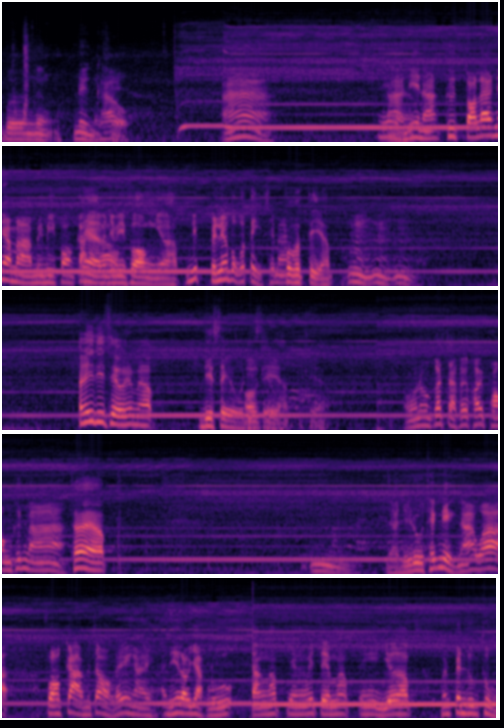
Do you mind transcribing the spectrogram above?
เบอร์หนึ่งหนึ่งเข้าโอคอ่าอ่านี่นะคือตอนแรกเนี่ยมาไม่มีฟองกัดเนี่ยมันเข้าจะมีฟองอย่างเงี้ยครับนี่เป็นเรื่องปกติใช่ไหมปกติครับ อืมอืมอืมอันนี้ดีเซลใช่ไหมครับ ดีเซลโอดีเคเซลครับโอเคครับอ๋อแล้วมันก็จะค่อยๆพองขึ้นมา ใช่ครับ อืมเดี๋ยวเดี๋ยวดูเทคนิคนะว่าฟองอากาศมันจะออกได้ยังไง อันนี้เราอยากรู้ ยังครับยังไม่เต็มครับยังอีกเยอะครับมันเป็นถุง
